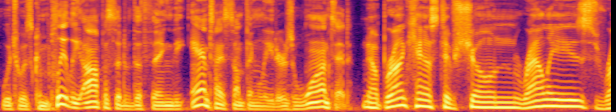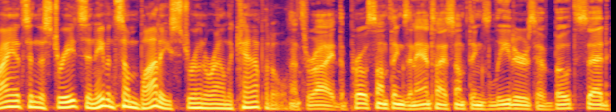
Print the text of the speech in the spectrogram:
which was completely opposite of the thing the anti something leaders wanted. Now, broadcasts have shown rallies, riots in the streets, and even some bodies strewn around the Capitol. That's right. The pro somethings and anti somethings leaders have both said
